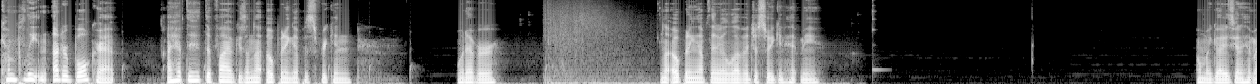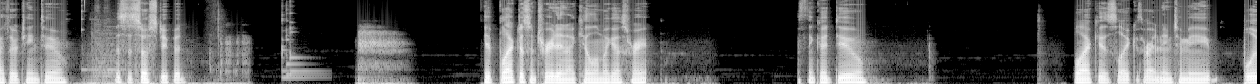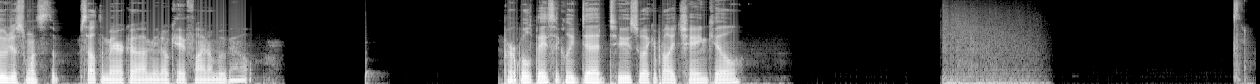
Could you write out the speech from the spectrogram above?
complete and utter bullcrap. I have to hit the 5 because I'm not opening up his freaking whatever. I'm not opening up that 11 just so he can hit me. Oh my god, he's gonna hit my 13 too. This is so stupid. If black doesn't trade in, I kill him, I guess, right? I think I do. Black is like threatening to me. Blue just wants the South America. I mean, okay, fine, I'll move out. Purple's basically dead too, so I could probably chain kill.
